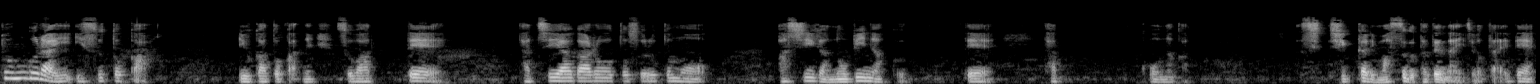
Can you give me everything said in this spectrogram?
分ぐらい椅子とか床とかね、座って立ち上がろうとするともう足が伸びなくって、た、こうなんか、ししっかりまっすぐ立てない状態で、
